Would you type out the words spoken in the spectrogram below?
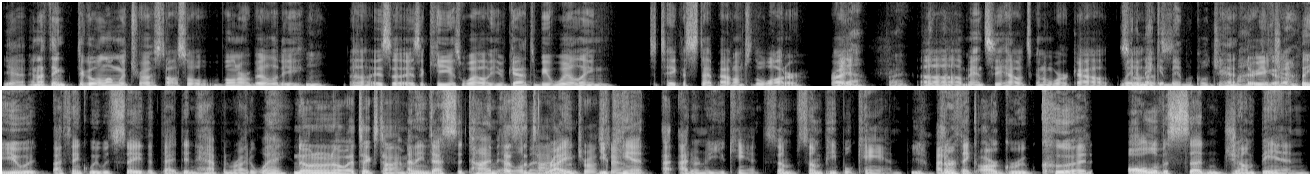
Yeah, and I think to go along with trust, also vulnerability Mm. uh, is a is a key as well. You've got to be willing to take a step out onto the water, right? Yeah, right. Um, and see how it's going to work out. Way So to make it biblical, Jeremiah. there you Good go. job. But you would, I think we would say that that didn't happen right away. No, no, no. It takes time. I mean, that's the time That's the time right? trust, you yeah. can't. I, I don't know. You can't. Some some people can. Yeah, I sure. don't think our group could all of a sudden jump in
